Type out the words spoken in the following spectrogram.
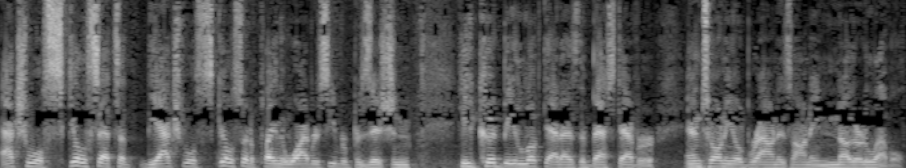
actual skill sets, of the actual skill set of playing the wide receiver position. He could be looked at as the best ever. Antonio Brown is on another level.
